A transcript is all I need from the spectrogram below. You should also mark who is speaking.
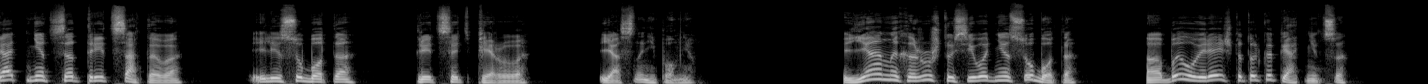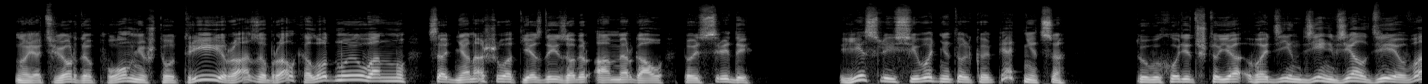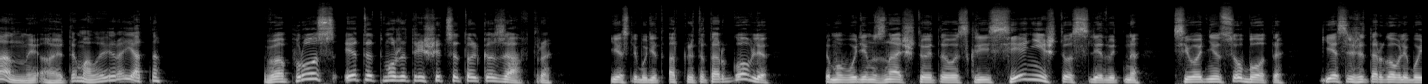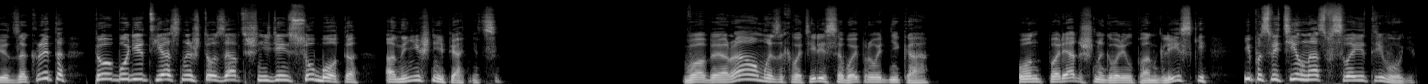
Speaker 1: Пятница тридцатого или суббота тридцать первого. Ясно не помню. Я нахожу, что сегодня суббота, а Б уверяет, что только пятница. Но я твердо помню, что три раза брал холодную ванну со дня нашего отъезда из Обер-Аммергау, то есть среды. Если сегодня только пятница, то выходит, что я в один день взял две ванны, а это маловероятно. Вопрос этот может решиться только завтра. Если будет открыта торговля, то мы будем знать, что это воскресенье, что, следовательно, сегодня суббота. Если же торговля будет закрыта, то будет ясно, что завтрашний день суббота, а нынешняя пятница. В Оберау мы захватили с собой проводника. Он порядочно говорил по-английски и посвятил нас в свои тревоги.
